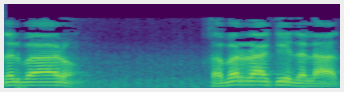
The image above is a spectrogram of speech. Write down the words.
دلبارو خبر را کوي دلات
